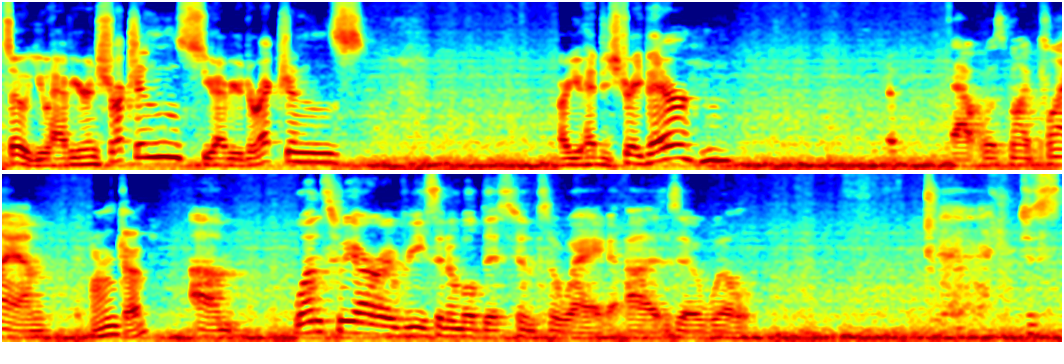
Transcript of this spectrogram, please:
So you have your instructions, you have your directions. Are you headed straight there? That was my plan. Okay. Um, once we are a reasonable distance away, uh, Zoe will just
